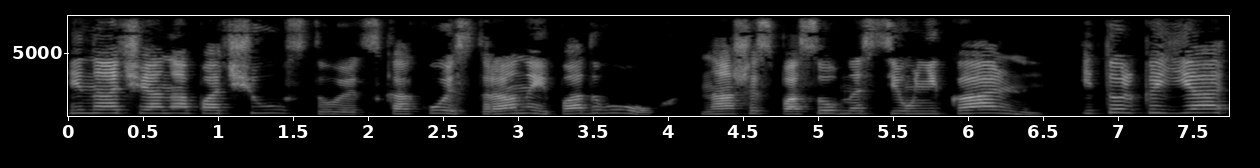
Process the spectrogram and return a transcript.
иначе она почувствует, с какой стороны подвох. Наши способности уникальны, и только я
